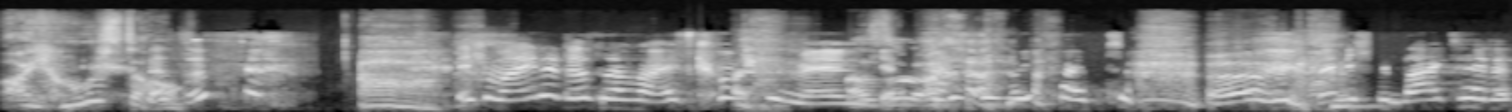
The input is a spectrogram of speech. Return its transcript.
oh, ich huste auch. Das ist, Ah, ich meine das aber als Kompliment. Ach so. Jetzt ist das nicht falsch. Wenn ich gesagt hätte,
